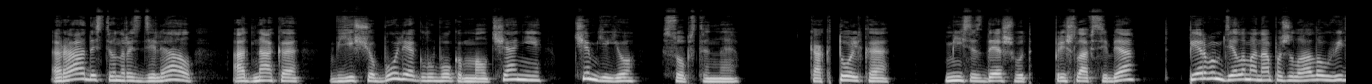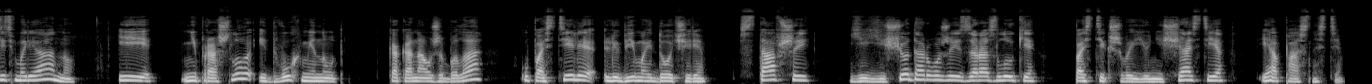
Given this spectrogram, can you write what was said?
Радость он разделял, однако в еще более глубоком молчании, чем ее собственное. Как только миссис Дэшвуд пришла в себя, первым делом она пожелала увидеть Марианну, и не прошло и двух минут, как она уже была у постели любимой дочери, ставшей ей еще дороже из-за разлуки, постигшего ее несчастья и опасности.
